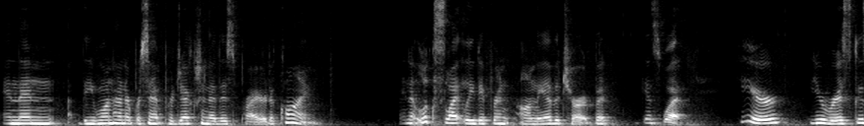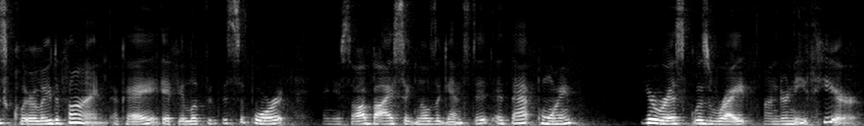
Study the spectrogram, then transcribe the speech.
And then the 100% projection of this prior decline. And it looks slightly different on the other chart, but guess what? Here, your risk is clearly defined, okay? If you looked at the support and you saw buy signals against it, at that point, your risk was right underneath here.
